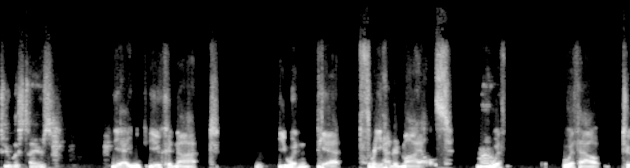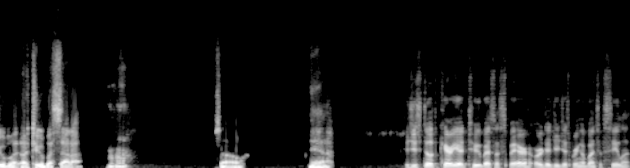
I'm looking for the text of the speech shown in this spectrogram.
tubeless tires. Yeah, you you could not. You wouldn't get 300 miles no. with without tubeless a tubeless setup. Uh-uh. So, yeah. Did you still carry a tube as a spare, or did you just bring a bunch of sealant?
